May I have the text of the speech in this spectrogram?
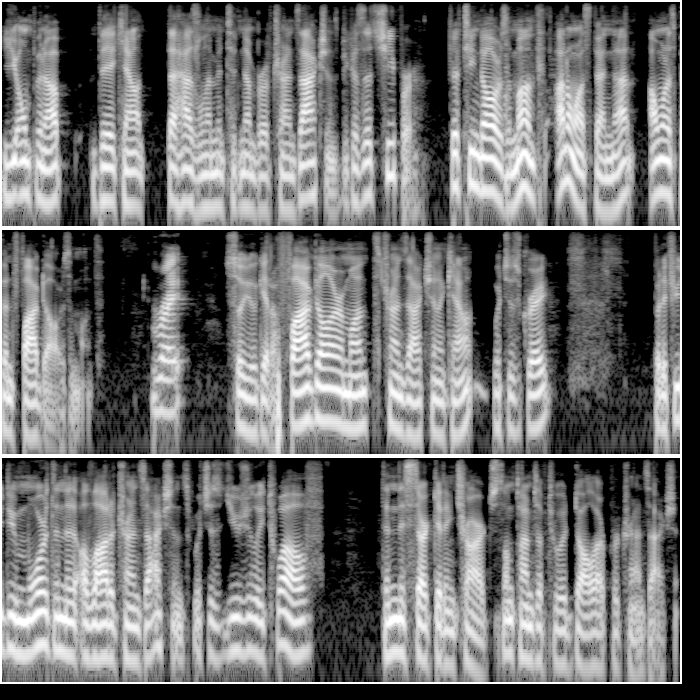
you open up the account that has a limited number of transactions because it's cheaper. $15 a month, I don't want to spend that. I want to spend $5 a month. Right. So you'll get a $5 a month transaction account, which is great. But if you do more than a lot of transactions, which is usually 12, then they start getting charged, sometimes up to a dollar per transaction.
